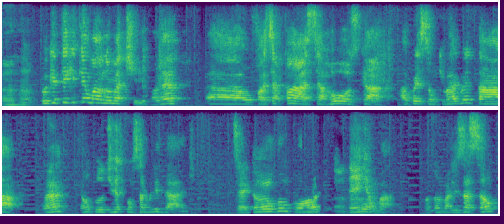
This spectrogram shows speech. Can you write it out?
Aham. Porque tem que ter uma normativa, né? Ah, o face a face, a rosca, a pressão que vai aguentar, né? É um tudo de responsabilidade. Certo? Então eu concordo aham. tenha uma, uma normalização,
